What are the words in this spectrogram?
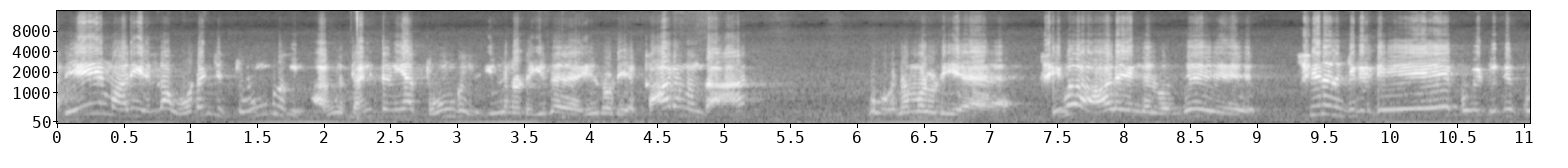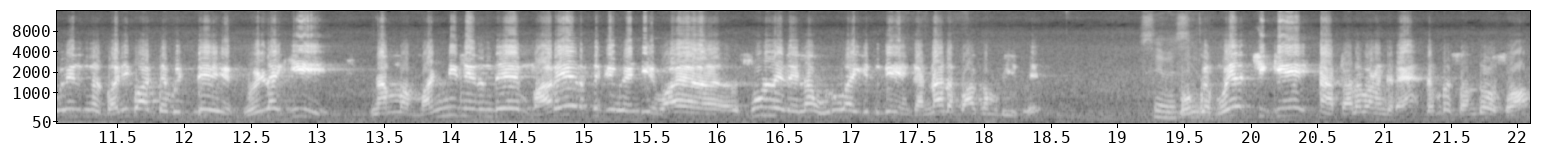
அதே மாதிரி எல்லாம் உடைஞ்சு தொங்குது. அங்க தனித்தனியா தொங்குது. இதனுடைய இத இதனுடைய காரணம் தான் நம்மளுடைய சிவ ஆலயங்கள் வந்து சீரழிஞ்சுக்கிட்டே போயிட்டு இருக்கு கோயில்கள் வழிபாட்டை விட்டு விலகி நம்ம மண்ணிலிருந்தே மறையறதுக்கு வேண்டிய சூழ்நிலை எல்லாம் உருவாக்கிட்டு என் கண்ணால பார்க்க முடியுது. உங்க முயற்சிக்கு நான் தலை வணங்குறேன் ரொம்ப சந்தோஷம்.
